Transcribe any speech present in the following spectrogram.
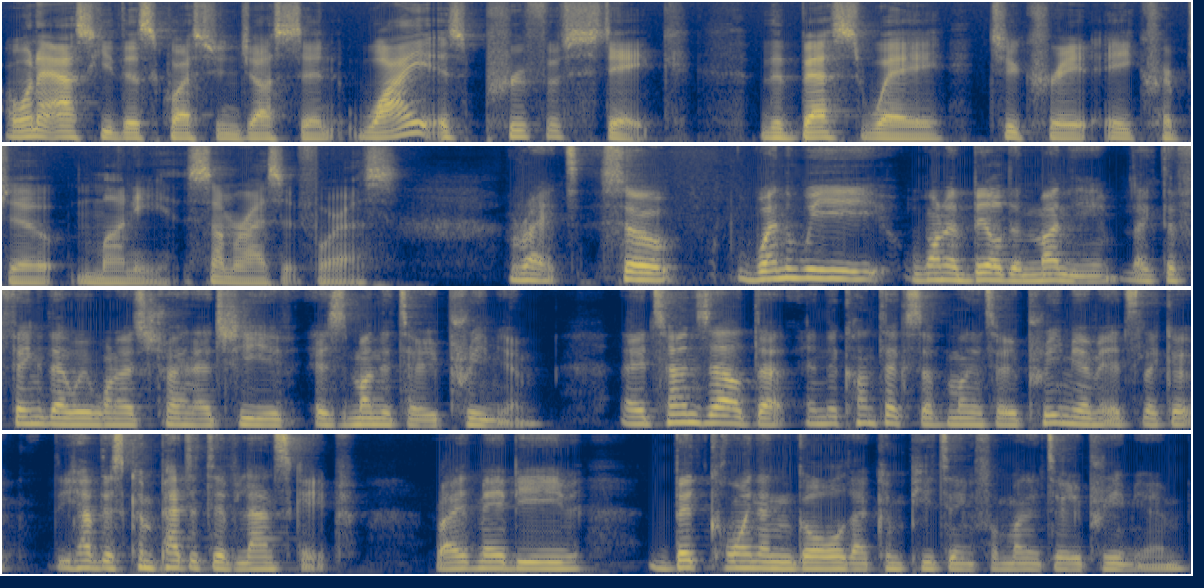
I want to ask you this question, Justin. Why is proof of stake the best way to create a crypto money? Summarize it for us. Right. So when we want to build the money, like the thing that we want to try and achieve is monetary premium. And it turns out that in the context of monetary premium, it's like a you have this competitive landscape, right? Maybe Bitcoin and gold are competing for monetary premium.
